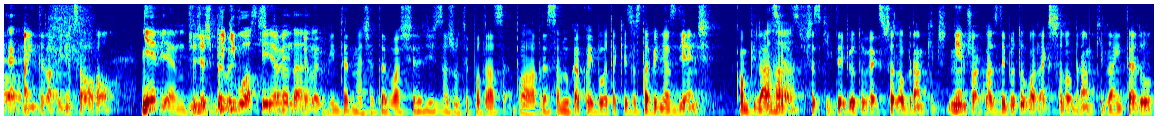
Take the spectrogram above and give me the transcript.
A Interowi nie całował? Nie wiem, przecież Ligi Włoskiej nie oglądałem. Były w internecie te właśnie gdzieś zarzuty pod, pod adresem Lukaku i były takie zestawienia zdjęć, kompilacja Aha. z wszystkich debiutów, jak strzelał bramki, nie wiem czy akurat z debiutów, ale jak strzelał bramki dla Interu,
